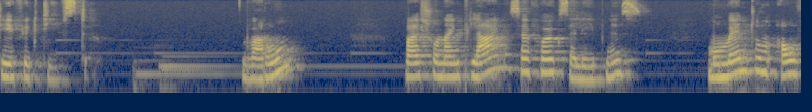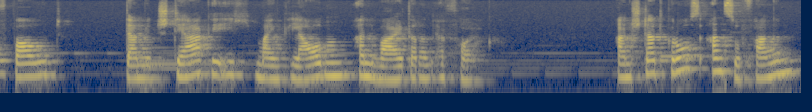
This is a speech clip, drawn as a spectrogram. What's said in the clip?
die effektivste. Warum? Weil schon ein kleines Erfolgserlebnis Momentum aufbaut, damit stärke ich mein Glauben an weiteren Erfolg. Anstatt groß anzufangen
